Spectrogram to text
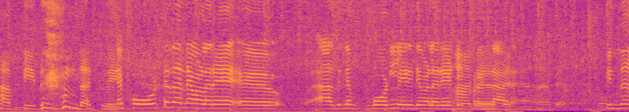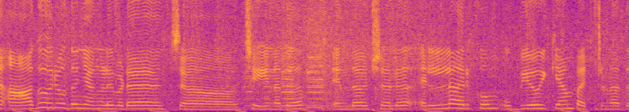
happy that way കോട്ട് തന്നെ വളരെ അതിന് ബോർഡിൽ എഴുതി വളരെ ഡിഫറെന്റ് ആണ്. പിന്നെ ആകെ ഒരു ഇത് ഞങ്ങളിവിടെ ചെയ്യുന്നത് എന്താ വെച്ചാൽ എല്ലാവർക്കും ഉപയോഗിക്കാൻ പറ്റുന്നത്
